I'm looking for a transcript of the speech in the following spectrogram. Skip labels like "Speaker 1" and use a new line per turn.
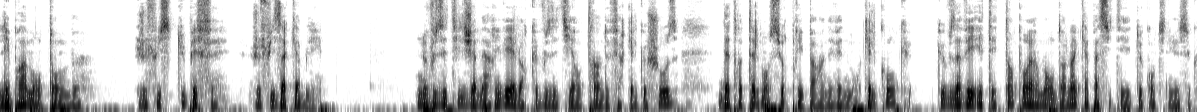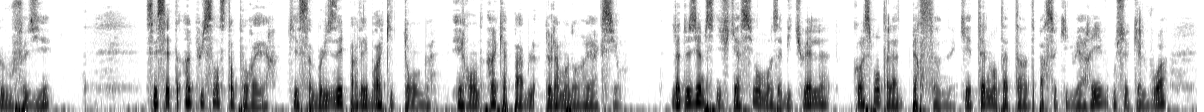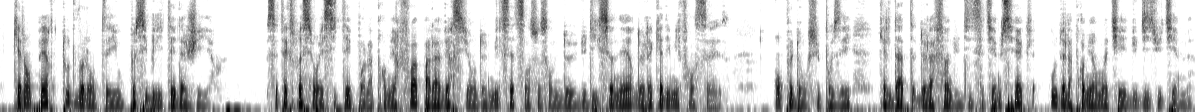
Les bras m'en tombent. Je suis stupéfait. Je suis accablé. Ne vous est-il jamais arrivé, alors que vous étiez en train de faire quelque chose, d'être tellement surpris par un événement quelconque que vous avez été temporairement dans l'incapacité de continuer ce que vous faisiez? C'est cette impuissance temporaire qui est symbolisée par les bras qui tombent et rendent incapable de la moindre réaction. La deuxième signification, moins habituelle, correspond à la personne qui est tellement atteinte par ce qui lui arrive ou ce qu'elle voit qu'elle en perd toute volonté ou possibilité d'agir. Cette expression est citée pour la première fois par la version de 1762 du dictionnaire de l'Académie française. On peut donc supposer qu'elle date de la fin du XVIIe siècle ou de la première moitié du XVIIIe.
